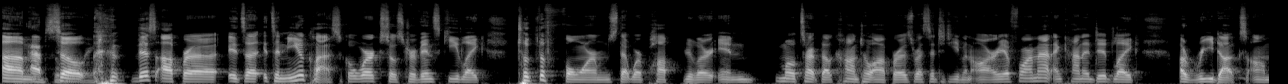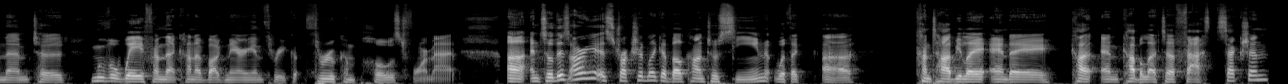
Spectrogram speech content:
Um, Absolutely. So this opera, it's a it's a neoclassical work. So Stravinsky like took the forms that were popular in Mozart bel canto operas, recitative and aria format, and kind of did like a redux on them to move away from that kind of Wagnerian through, through composed format. Uh, and so this aria is structured like a bel canto scene with a uh, cantabile and a and cabaletta fast section.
